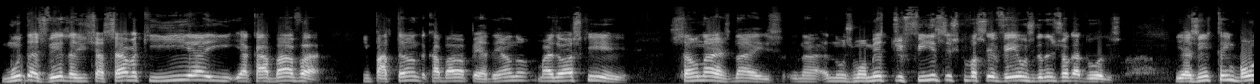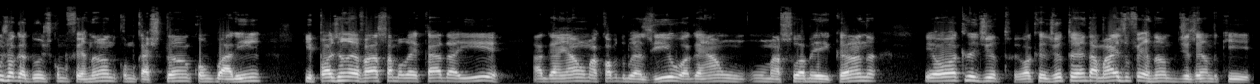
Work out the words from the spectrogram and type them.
muitas vezes a gente achava que ia e, e acabava empatando, acabava perdendo, mas eu acho que são nas, nas, na, nos momentos difíceis que você vê os grandes jogadores. E a gente tem bons jogadores como Fernando, como Castan, como Guarim, que podem levar essa molecada aí a ganhar uma Copa do Brasil, a ganhar um, uma Sul-Americana. Eu acredito, eu acredito ainda mais o Fernando dizendo que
